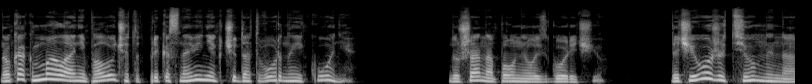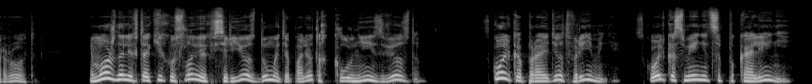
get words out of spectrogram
Но как мало они получат от прикосновения к чудотворной иконе. Душа наполнилась горечью. Да чего же темный народ? И можно ли в таких условиях всерьез думать о полетах к Луне и звездам? Сколько пройдет времени, сколько сменится поколений,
